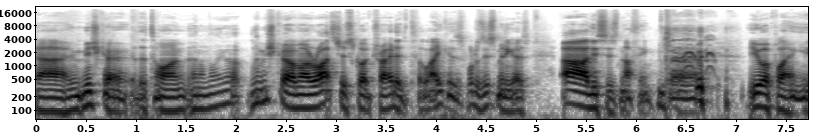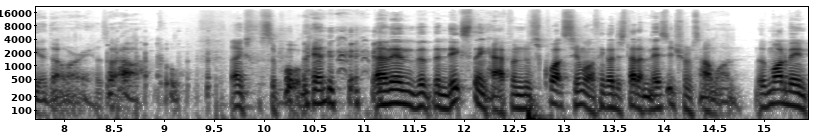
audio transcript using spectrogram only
uh, Mishko at the time, and I'm like, oh, Mishko, my rights just got traded to Lakers. What does this mean? He goes, ah, oh, this is nothing. Uh, you are playing here. Don't worry. I was like, oh, cool. Thanks for the support, man. and then the, the next thing happened was quite similar. I think I just had a message from someone. It might have been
